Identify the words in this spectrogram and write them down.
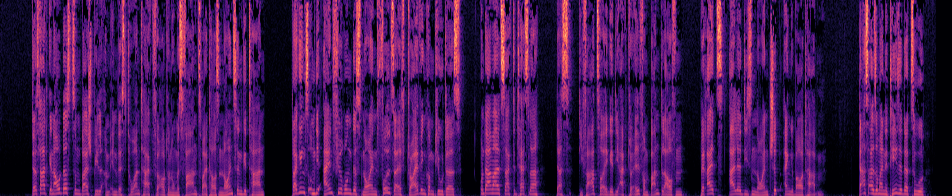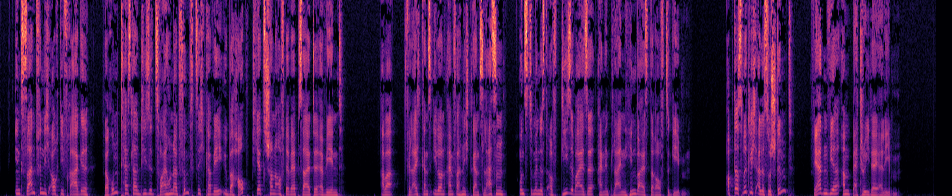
Tesla hat genau das zum Beispiel am Investorentag für autonomes Fahren 2019 getan. Da ging es um die Einführung des neuen Full Self Driving Computers und damals sagte Tesla, dass die Fahrzeuge, die aktuell vom Band laufen, bereits alle diesen neuen Chip eingebaut haben. Das also meine These dazu. Interessant finde ich auch die Frage, warum Tesla diese 250 kW überhaupt jetzt schon auf der Webseite erwähnt. Aber vielleicht kann es Elon einfach nicht ganz lassen, uns zumindest auf diese Weise einen kleinen Hinweis darauf zu geben. Ob das wirklich alles so stimmt, werden wir am Battery Day erleben.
